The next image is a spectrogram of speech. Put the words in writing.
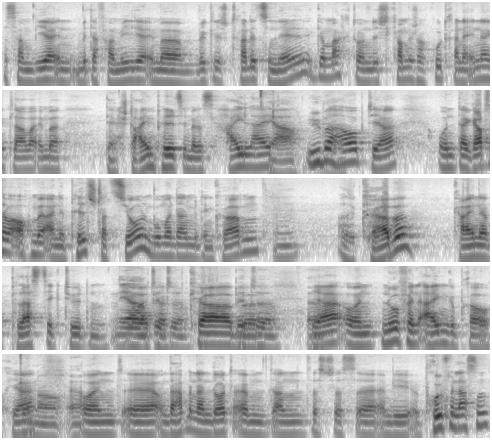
Das haben wir in, mit der Familie immer wirklich traditionell gemacht und ich kann mich auch gut daran erinnern. Klar war immer der Steinpilz immer das Highlight ja, überhaupt, ja. ja. Und da gab es aber auch immer eine Pilzstation, wo man dann mit den Körben, mhm. also Körbe, keine Plastiktüten, ja, Leute, bitte, Körbe, bitte, ja. ja. und nur für den Eigengebrauch, ja. Genau, ja. Und, äh, und da hat man dann dort ähm, dann das, das äh, irgendwie prüfen lassen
